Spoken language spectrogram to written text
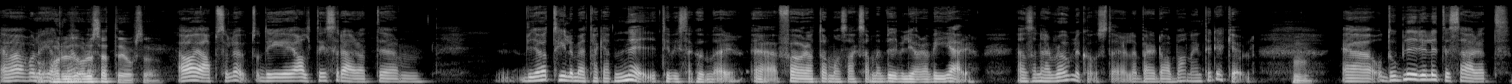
Ja, jag håller helt har, du, med har du sett det också? Ja, ja absolut. Och det är alltid sådär att um, vi har till och med tackat nej till vissa kunder uh, för att de har sagt att vi vill göra VR. En sån här rollercoaster eller berg och är inte det kul? Mm. Uh, och då blir det lite så här att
